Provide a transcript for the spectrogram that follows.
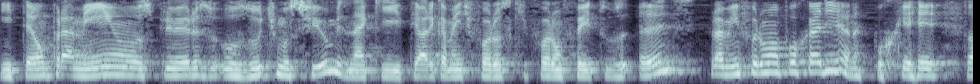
Então, para mim, os primeiros, os últimos filmes, né, que teoricamente foram os que foram feitos antes, para mim foram uma porcaria, né? Porque tu,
